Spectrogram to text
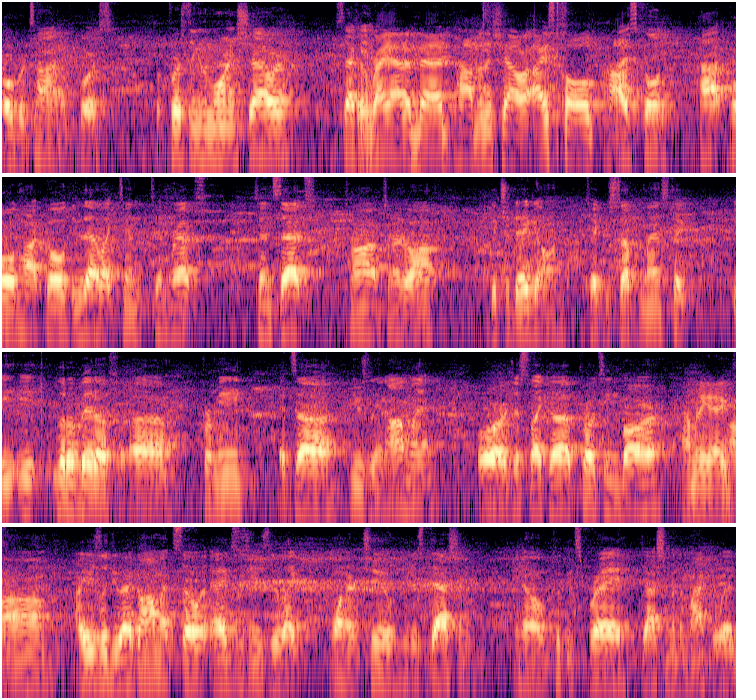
over time, of course. But first thing in the morning, shower. Second, so right out of bed, hop in the shower, ice cold, hot. ice cold, hot, cold, hot, cold. Do that like 10, 10 reps, 10 sets. Turn on, turn it off. Get your day going. Take your supplements. Take eat, eat a little bit of. Uh, for me, it's uh, usually an omelet. or just like a protein bar. How many eggs? Um, I usually do egg omelets, so eggs is usually like one or two. You're just dash them, you know, cook and spray, dash them in the microwave.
